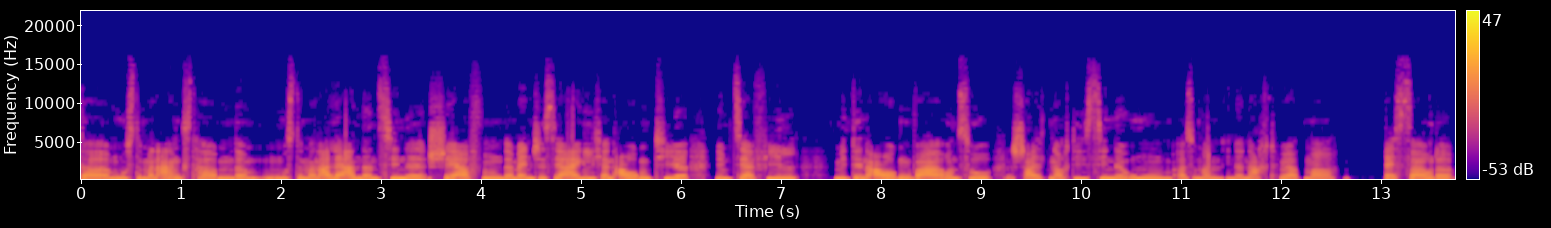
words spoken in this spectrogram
Da musste man Angst haben, da musste man alle anderen Sinne schärfen. Der Mensch ist ja eigentlich ein Augentier, nimmt sehr viel mit den Augen wahr und so schalten auch die Sinne um. Also man in der Nacht hört man besser oder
